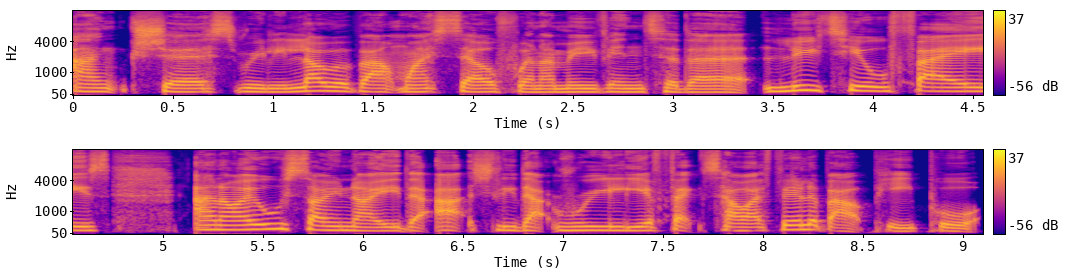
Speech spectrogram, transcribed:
anxious, really low about myself when I move into the luteal phase. And I also know that actually that really affects how I feel about people.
